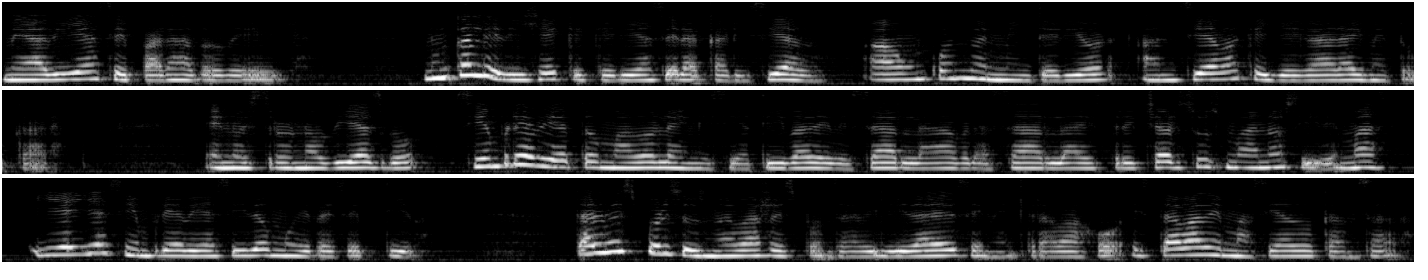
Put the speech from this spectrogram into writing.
me había separado de ella. Nunca le dije que quería ser acariciado, aun cuando en mi interior ansiaba que llegara y me tocara. En nuestro noviazgo siempre había tomado la iniciativa de besarla, abrazarla, estrechar sus manos y demás, y ella siempre había sido muy receptiva. Tal vez por sus nuevas responsabilidades en el trabajo estaba demasiado cansada.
